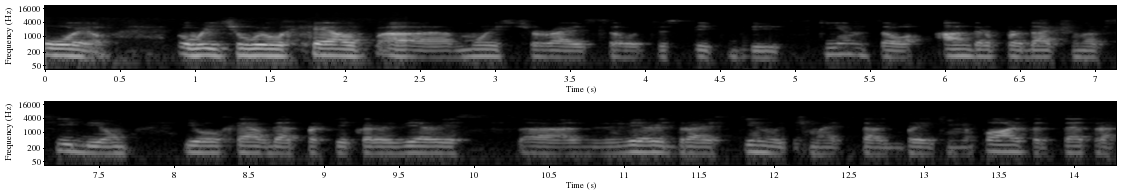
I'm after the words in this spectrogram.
oil, which will help uh, moisturize, so to speak, the skin. So under production of sebum, you will have that particular very, uh, very dry skin, which might start breaking apart, etc.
